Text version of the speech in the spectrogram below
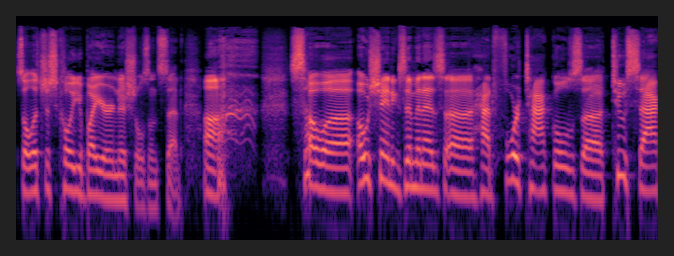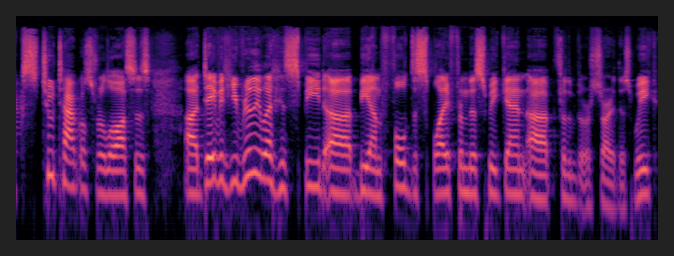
so let's just call you by your initials instead. Uh, so uh, Oshane Ximines uh, had four tackles, uh, two sacks, two tackles for losses. Uh, David, he really let his speed uh, be on full display from this weekend. Uh, for the or sorry, this week.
